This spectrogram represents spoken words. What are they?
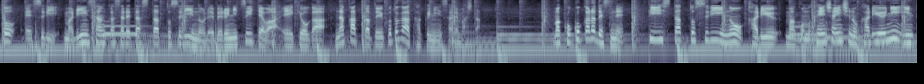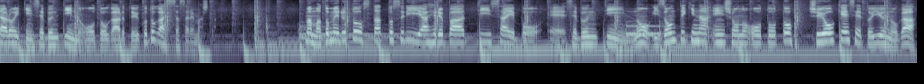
ト3、まあ、リン酸化されたスタット3のレベルについては影響がなかったということが確認されました。まあ、ここからですね p スタット3の下流、まあ、この転写因子の下流にインターロイキン17の応答があるということが示唆されました。まあ、まとめるとスタット3やヘルパー T 細胞、えー、17の依存的な炎症の応答と主要形成というのが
